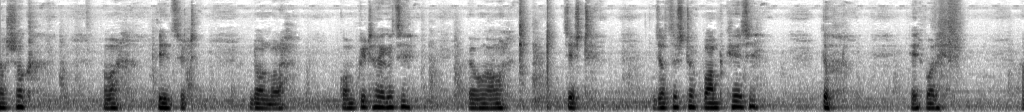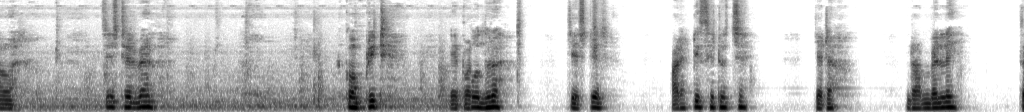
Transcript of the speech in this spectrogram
দর্শক, আমার তিন সেট ডন মারা কমপ্লিট হয়ে গেছে এবং আমার চেস্ট যথেষ্ট পাম্প খেয়েছে। তো, এরপরে আমার চেস্টের ব্যায়াম কমপ্লিট। এরপর বন্ধুরা, চেস্টের আরেকটি সেট হচ্ছে, যেটা ড্রামবেল নেই। তো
